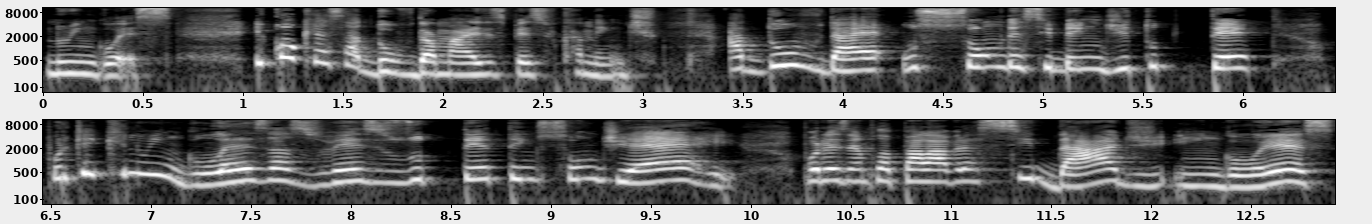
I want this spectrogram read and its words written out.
no inglês. E qual que é essa dúvida mais especificamente? A dúvida é o som desse bendito T. Por que que no inglês às vezes o T tem som de R? Por exemplo, a palavra cidade em inglês,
